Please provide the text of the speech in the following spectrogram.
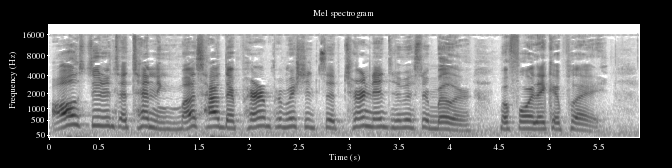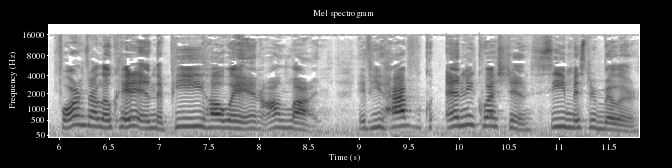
All students attending must have their parent permission slip turned in to Mr. Miller before they can play. Forms are located in the PE hallway and online. If you have any questions, see Mr. Miller.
